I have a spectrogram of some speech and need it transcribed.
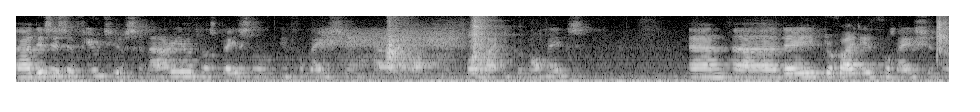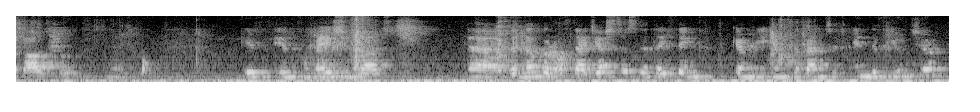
Uh, this is a future scenario. It was based on information uh, from Informa Economics. And uh, they provide information about, give information about uh, the number of digesters that they think can be implemented in the future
